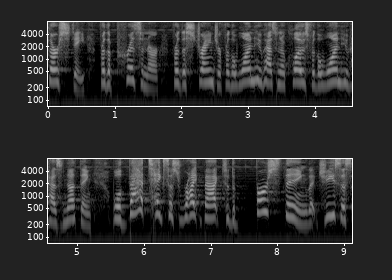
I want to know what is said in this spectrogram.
thirsty, for the prisoner, for the stranger, for the one who has no clothes, for the one who has nothing. Well, that takes us right back to the first thing that Jesus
